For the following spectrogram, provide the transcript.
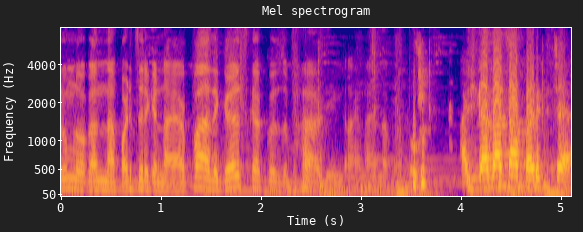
ரூம்ல உட்காந்து நான் படிச்சிருக்கேன்டா. எப்பா அது கேர்ள்ஸ் கக்கூஸ்ப்பா அப்படின்றாங்க. நான் என்ன? அங்கதான் தான் படிச்சேன்.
